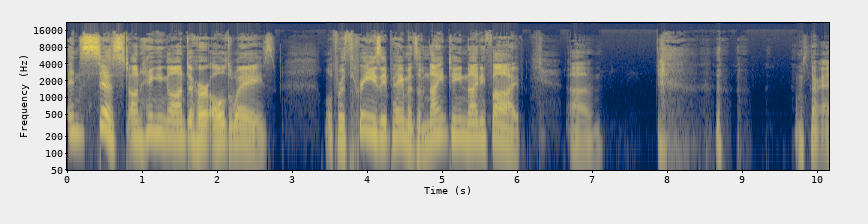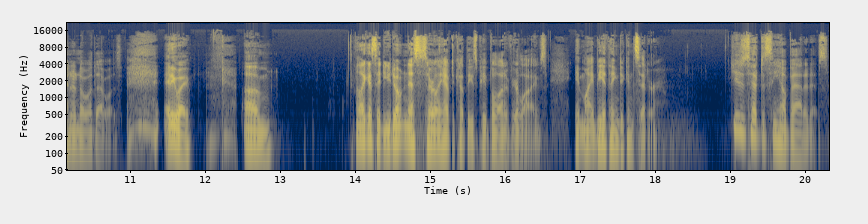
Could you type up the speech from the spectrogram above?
insist on hanging on to her old ways? Well, for three easy payments of nineteen ninety five. Um, I'm sorry, I don't know what that was. Anyway, um, like I said, you don't necessarily have to cut these people out of your lives. It might be a thing to consider. You just have to see how bad it is.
